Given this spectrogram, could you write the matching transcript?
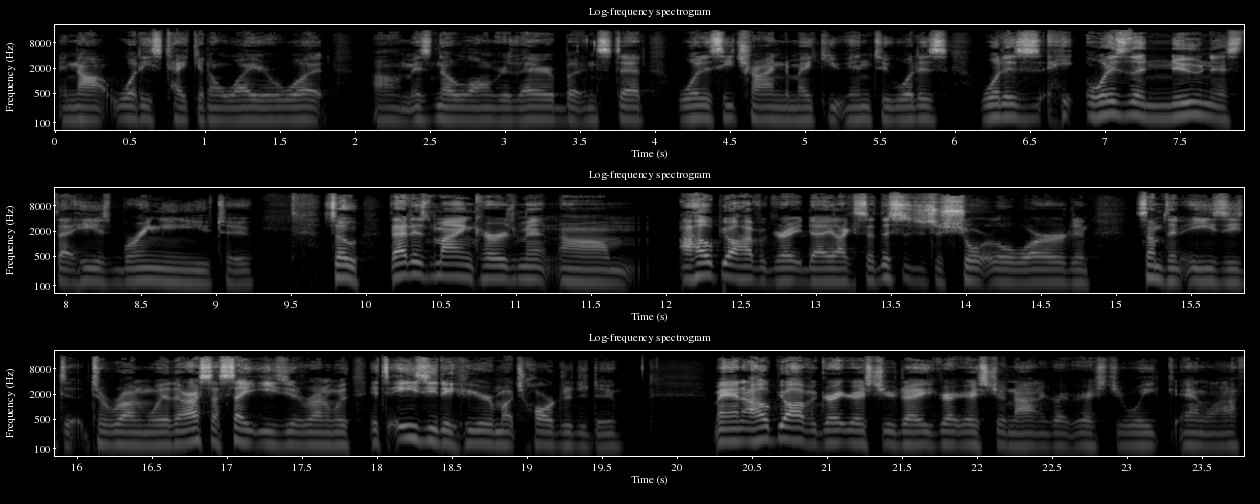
and not what he's taken away or what um, is no longer there, but instead, what is He trying to make you into? What is what is he, what is the newness that He is bringing you to? So that is my encouragement. Um, I hope y'all have a great day. Like I said, this is just a short little word and something easy to, to run with. Or as I say, easy to run with. It's easy to hear, much harder to do. Man, I hope y'all have a great rest of your day, great rest of your night, and a great rest of your week and life.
